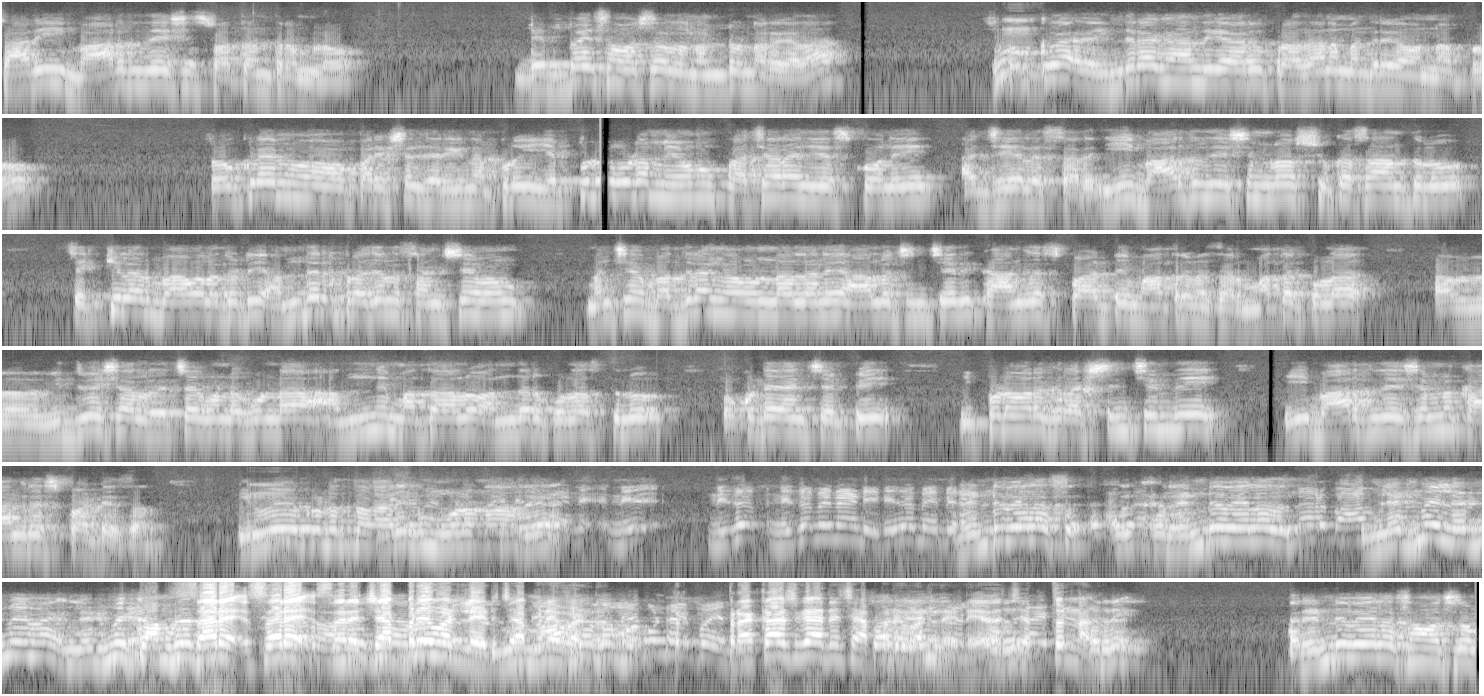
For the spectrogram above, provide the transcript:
సార్ ఈ భారతదేశ స్వతంత్రంలో డెబ్బై సంవత్సరాలు అని అంటున్నారు కదా. పోఖ్రా- ఇందిరాగాంధీ గారు ప్రధానమంత్రిగా ఉన్నప్పుడు పోఖ్రాన్ పరీక్షలు జరిగినప్పుడు ఎప్పుడు కూడా మేము ప్రచారం చేసుకొని అది చేయలేదు సార్. ఈ భారతదేశంలో సుఖశాంతులు సెక్యులర్ భావాలతోటి అందరి ప్రజల సంక్షేమం మంచిగా భద్రంగా ఉండాలని ఆలోచించేది కాంగ్రెస్ పార్టీ మాత్రమే సార్. మత కుల విద్వేషాలు రెచ్చగొండకుండా అన్ని మతాలు అందరు కులస్తులు ఒకటే అని చెప్పి ఇప్పటి వరకు రక్షించింది ఈ భారతదేశంలో కాంగ్రెస్ పార్టీ సార్. ఇరవై ఒకటో తారీఖు మూడో నెల ని- నిజం- నిజమేనండి నిజమే. మీరు- రెండు వేల రెండు వేల let me let me let me complete సరే సరే సరే చెప్పనివ్వండి చెప్పనివ్వండి. ప్రకాష్ గారిని చెప్పనివ్వండి ఏదో చెప్తున్నారు రెండు వేల సంవత్సరం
